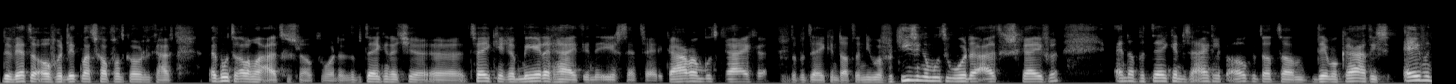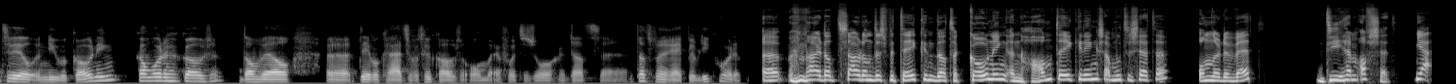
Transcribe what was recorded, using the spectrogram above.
de wetten over het lidmaatschap van het Koninklijk Huis. Het moet er allemaal uitgesloopt worden. Dat betekent dat je twee keer een meerderheid in de Eerste en Tweede Kamer moet krijgen. Dat betekent dat er nieuwe verkiezingen moeten worden uitgeschreven. En dat betekent dus eigenlijk ook dat dan democratisch eventueel een nieuwe koning kan worden gekozen. Dan wel uh, democratisch wordt gekozen om ervoor te zorgen dat, uh, dat we een republiek worden. Uh, maar dat zou dan dus betekenen dat de koning een handtekening zou moeten zetten onder de wet die hem afzet. Ja,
